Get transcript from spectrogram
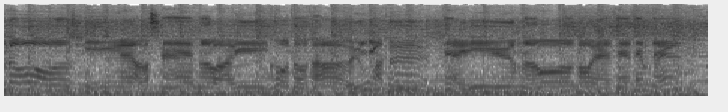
ろう。幸せの合言葉うまくっていうのを覚えててね。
